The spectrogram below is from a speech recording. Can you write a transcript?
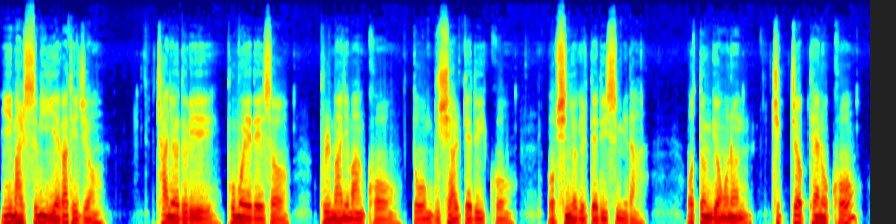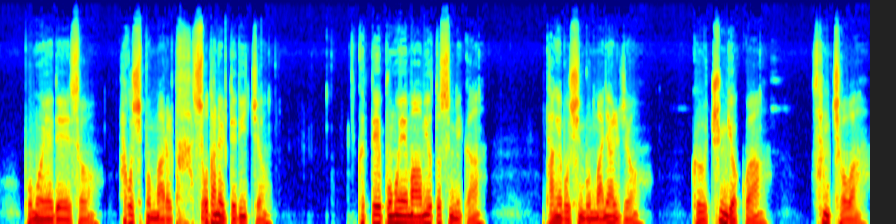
이 말씀이 이해가 되죠. 자녀들이 부모에 대해서 불만이 많고 또 무시할 때도 있고 업신여길 때도 있습니다. 어떤 경우는 직접 대놓고 부모에 대해서 하고 싶은 말을 다 쏟아낼 때도 있죠. 그때 부모의 마음이 어떻습니까? 당해보신 분만이 알죠. 그 충격과 상처와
